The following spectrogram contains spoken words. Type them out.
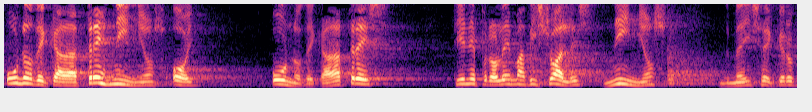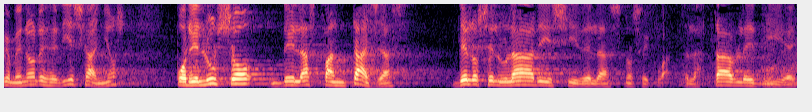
uno de cada tres niños hoy uno de cada tres tiene problemas visuales, niños, me dice creo que menores de 10 años, por el uso de las pantallas de los celulares y de las no sé cuántas, de las tablets y etc.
